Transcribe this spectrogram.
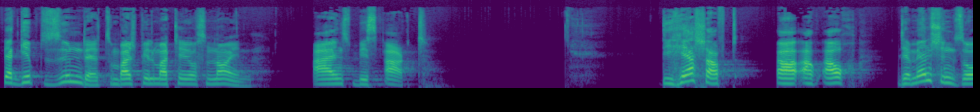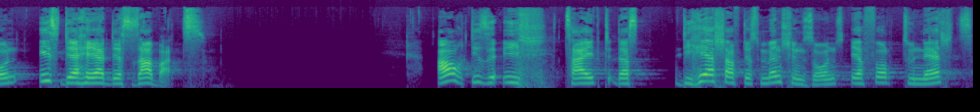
vergibt Sünde, zum Beispiel Matthäus 9, 1 bis 8. Die Herrschaft, äh, auch der Menschensohn, ist der Herr des Sabbats. Auch diese Ich zeigt, dass die Herrschaft des Menschensohns erfolgt zunächst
